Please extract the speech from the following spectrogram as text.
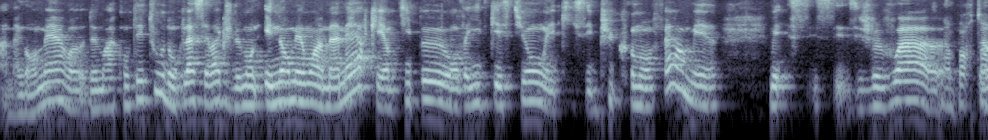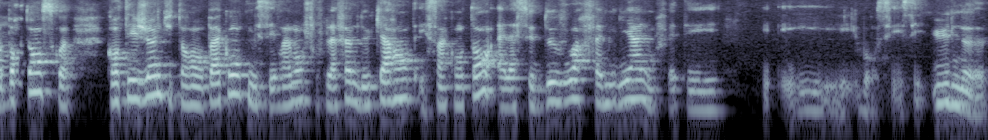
à ma grand-mère euh, de me raconter tout. Donc là, c'est vrai que je demande énormément à ma mère, qui est un petit peu envahie de questions et qui ne sait plus comment faire, mais, mais je vois euh, l'importance. Quoi. Quand tu es jeune, tu t'en rends pas compte, mais c'est vraiment, je trouve que la femme de 40 et 50 ans, elle a ce devoir familial, en fait. Et, bon, c'est une,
